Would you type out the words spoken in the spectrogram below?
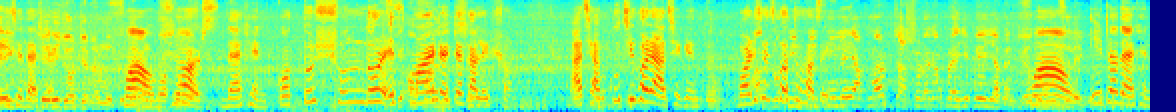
এই যে দেখেন। জর্জেটের মতো। কত- দেখেন কত সুন্দর স্মার্ট একটা কালেকশন আচ্ছা কুচি করে আছে কিন্তু। বডি সাইজ কত হবে? নিলেই আপনার 400 টাকা প্রাইজে পেয়ে যাবেন ওয়াও এটা দেখেন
